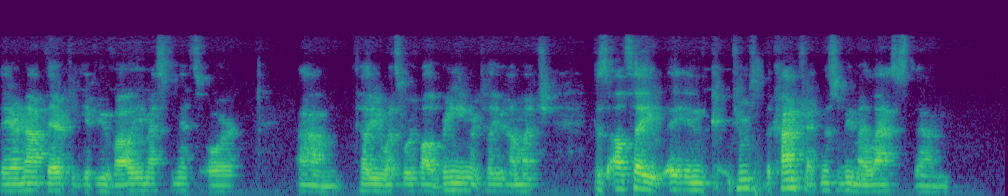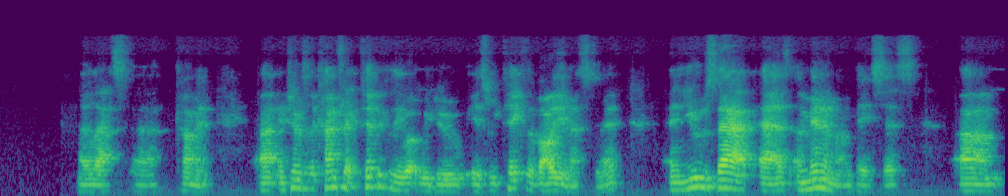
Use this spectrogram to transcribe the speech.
they are not there to give you volume estimates or um, tell you what's worthwhile bringing or tell you how much. Because I'll tell you, in, in, terms of the contract, and this will be my last um, my last uh, comment. Uh, in terms of the contract, typically what we do is we take the volume estimate and use that as a minimum basis. Um,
